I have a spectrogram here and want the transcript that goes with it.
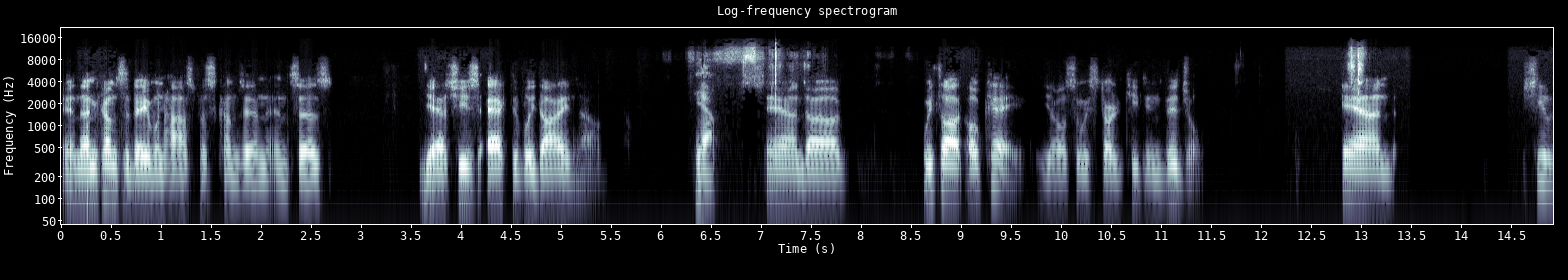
and then comes the day when hospice comes in and says, yeah, she's actively dying now. Yeah. And uh, we thought, okay, you know, so we started keeping vigil. And she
